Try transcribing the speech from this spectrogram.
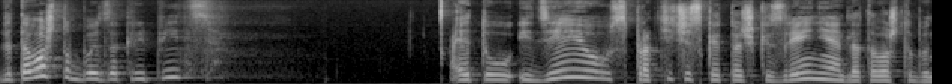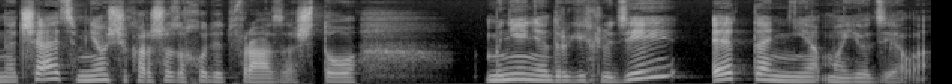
Для того, чтобы закрепить эту идею с практической точки зрения, для того, чтобы начать, мне очень хорошо заходит фраза, что мнение других людей — это не мое дело.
